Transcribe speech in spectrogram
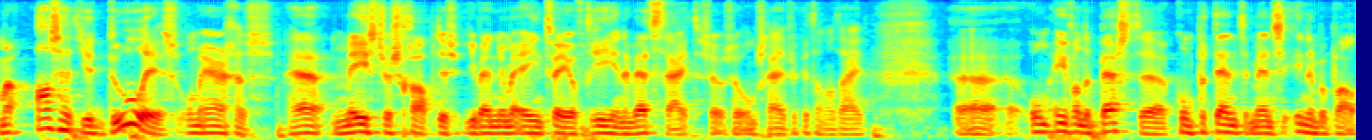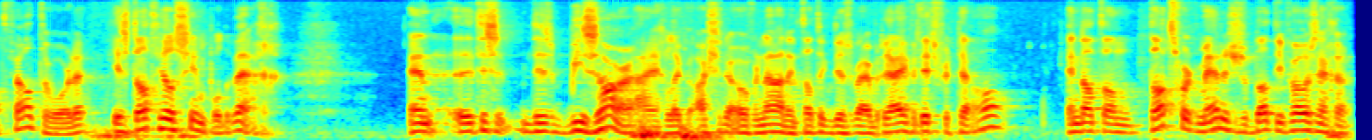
Maar als het je doel is om ergens hè, meesterschap... dus je bent nummer 1, 2 of 3 in een wedstrijd... zo, zo omschrijf ik het dan altijd... Uh, om een van de beste, competente mensen in een bepaald veld te worden... is dat heel simpel de weg. En het is, is bizar eigenlijk als je erover nadenkt dat ik dus bij bedrijven dit vertel. En dat dan dat soort managers op dat niveau zeggen:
